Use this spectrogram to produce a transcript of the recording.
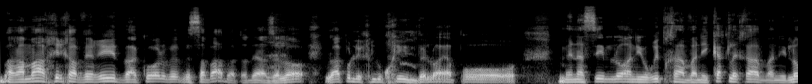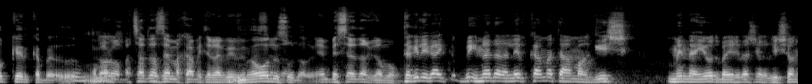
ברמה הכי חברית והכל, ו- וסבבה, אתה יודע, זה לא, לא היה פה לכלוכים, ולא היה פה מנסים, לא, אני אוריד לך, ואני אקח לך, ואני לא כן אקבל, ממש, לא לא, בצד הזה מכבי תל אביב הם מאוד בסדר. מסודרים. הם בסדר גמור. תגיד לי גיא, עם יד על הלב, כמה אתה מרגיש מניות בירידה של ראשון?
